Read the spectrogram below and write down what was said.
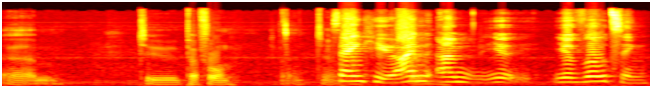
um, to perform. But, uh, Thank you. so I'm, I'm, you, you're voting.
